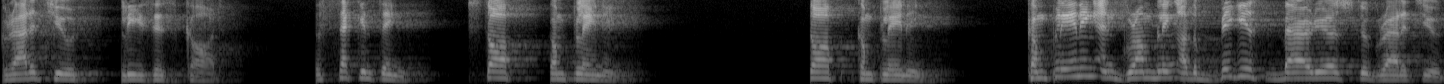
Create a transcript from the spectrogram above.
Gratitude pleases God. The second thing Stop complaining. Stop complaining. Complaining and grumbling are the biggest barriers to gratitude.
